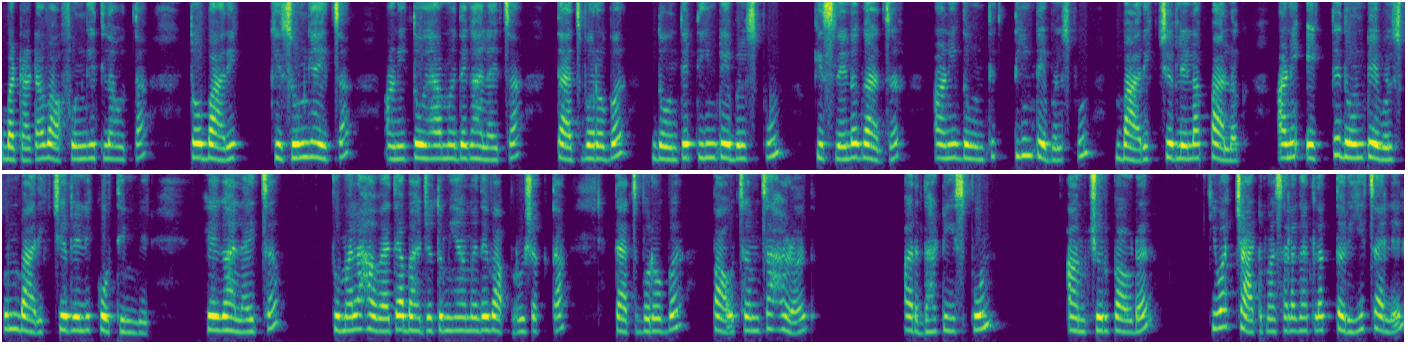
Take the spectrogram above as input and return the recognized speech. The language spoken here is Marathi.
बटाटा वाफून घेतला होता. तो बारीक खिसून घ्यायचा आणि तो ह्यामध्ये घालायचा. त्याचबरोबर दोन ते तीन टेबलस्पून किसलेलं गाजर आणि दोन ते तीन टेबलस्पून बारीक चिरलेला पालक आणि एक ते दोन टेबलस्पून बारीक चिरलेली कोथिंबीर. हे घालायचं. तुम्हाला हव्या त्या भाज्या तुम्ही ह्यामध्ये वापरू शकता. त्याचबरोबर पाव चमचा हळद अर्धा टीस्पून आमचूर पावडर किंवा चाट मसाला घातला तरीही चालेल.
